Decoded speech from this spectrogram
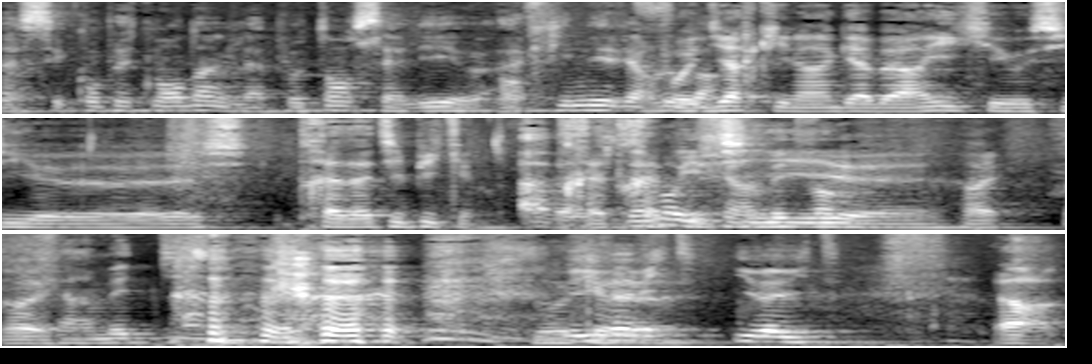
Euh, c'est complètement dingue. La potence, elle est euh, inclinée vers Faut le bas. dire qu'il a un gabarit qui est aussi euh, très atypique. Ah bah, très très petit. il fait un mètre vingt. euh, ouais, Il ouais. fait 1m10. Donc, Donc, il va vite, il va vite. Alors,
